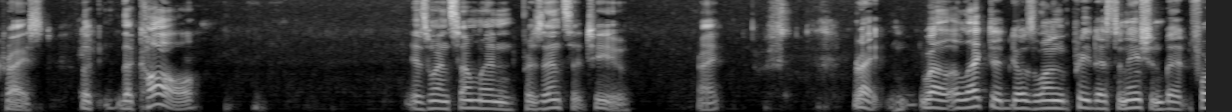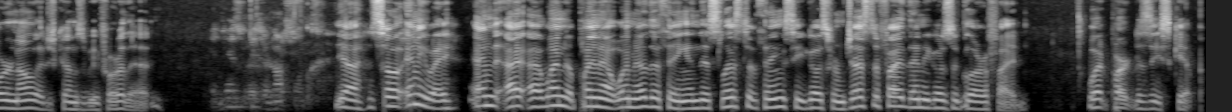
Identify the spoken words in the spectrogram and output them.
Christ. The, the call is when someone presents it to you, right? Right. Well, elected goes along with predestination, but foreknowledge comes before that. And his ways are not sin. Yeah. So anyway, and I, I wanted to point out one other thing. In this list of things, he goes from justified, then he goes to glorified. What part does he skip?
